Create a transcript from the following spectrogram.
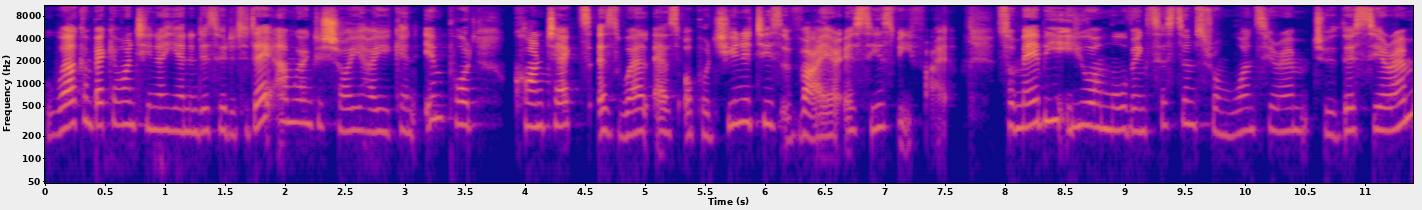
Welcome back everyone, Tina here and in this video today I'm going to show you how you can import contacts as well as opportunities via a CSV file. So maybe you are moving systems from one CRM to this CRM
